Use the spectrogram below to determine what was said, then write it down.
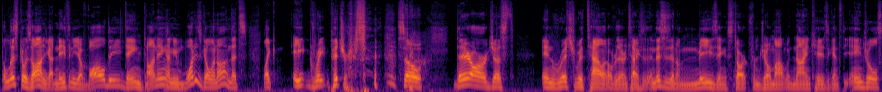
The list goes on. You got Nathan Eovaldi, Dane Dunning. I mean, mm-hmm. what is going on? That's like eight great pitchers. so yeah. there are just enriched with talent over there in Texas. And this is an amazing start from Joe Mont with nine Ks against the Angels.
